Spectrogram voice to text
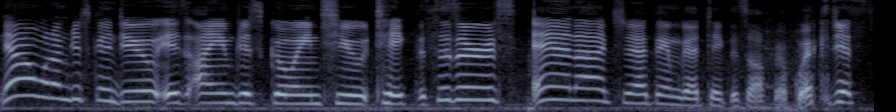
now what I'm just gonna do is I am just going to take the scissors, and actually I think I'm gonna take this off real quick. Just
